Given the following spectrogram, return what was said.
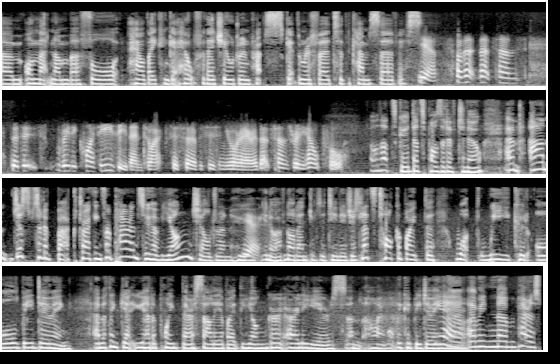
Um, on that number for how they can get help for their children, perhaps get them referred to the CAM service. Yeah. Well, that that sounds that it's really quite easy then to access services in your area. That sounds really helpful. Oh, that's good. That's positive to know. Um, and just sort of backtracking for parents who have young children who Yes. you know have not entered the teenagers. Let's talk about the what we could all be doing. Um, I think yeah, you had a point there, Sally, about the younger early years and how, what we could be doing. Yeah, there. I mean, um, parents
